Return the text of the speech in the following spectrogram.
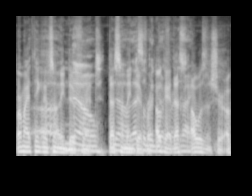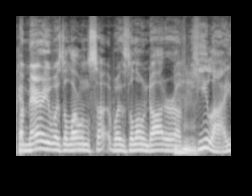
or am I thinking of something no, different? that's no, something that's different. something okay, that's right. I wasn't sure. Okay, But Mary was the lone son, was the lone daughter of Mm-hmm. Heli.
